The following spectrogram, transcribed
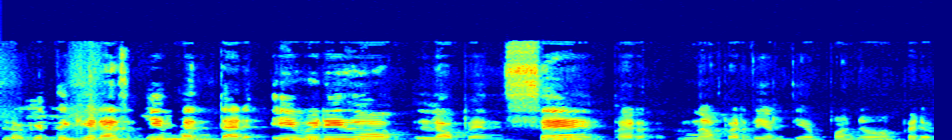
lo que te quieras inventar. Híbrido, lo pensé, pero no perdí el tiempo, no, pero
